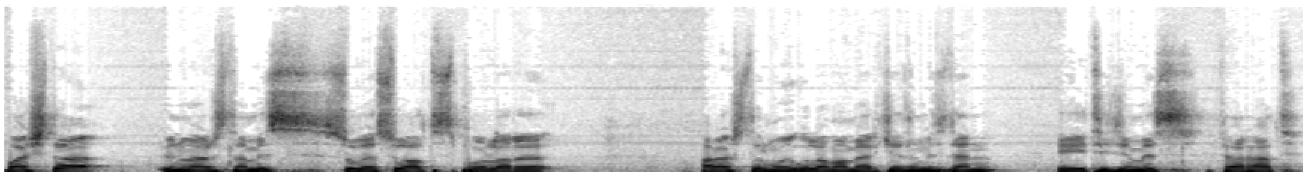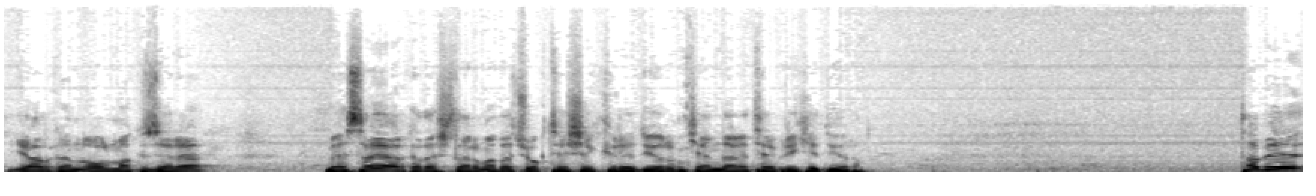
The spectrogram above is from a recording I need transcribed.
başta üniversitemiz Su ve Sualtı Sporları Araştırma Uygulama Merkezimizden eğiticimiz Ferhat Yalgın olmak üzere mesai arkadaşlarıma da çok teşekkür ediyorum. Kendilerini tebrik ediyorum. Tabii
